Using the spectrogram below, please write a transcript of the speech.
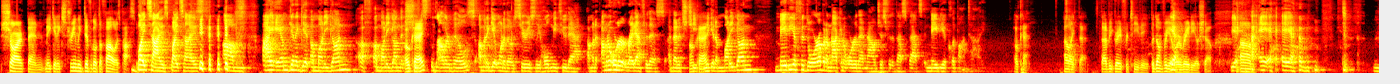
sharp and make it extremely difficult to follow as possible. Bite size, bite size. um, I am gonna get a money gun, a, a money gun that Okay. shoots the dollar bills. I'm gonna get one of those. Seriously, hold me to that. I'm gonna I'm gonna order it right after this. I bet it's cheap. Okay. I'm gonna get a money gun, maybe a fedora, but I'm not gonna order that now just for the best bets, and maybe a clip-on tie. Okay. I So- like that. That'd be great for TV. But don't forget, Yeah. we're a radio show. Yeah, Um, A-.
